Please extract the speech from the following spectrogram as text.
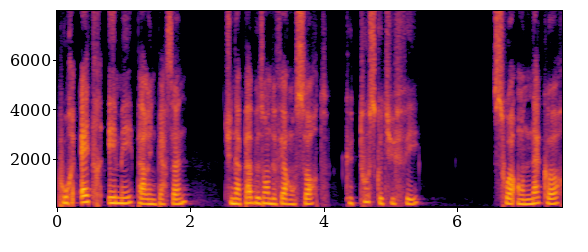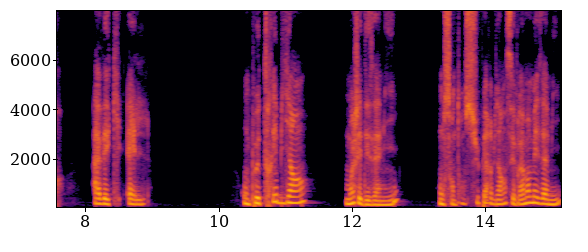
pour être aimé par une personne, tu n'as pas besoin de faire en sorte que tout ce que tu fais soit en accord avec elle. On peut très bien, moi j'ai des amis, on s'entend super bien, c'est vraiment mes amis,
